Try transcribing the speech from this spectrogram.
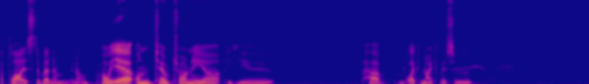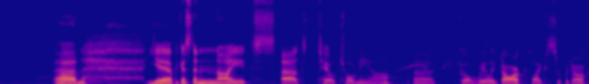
applies the venom, you know. Oh yeah, on Teutonia you have like night vision. And yeah, because the nights at Teutonia uh, go really dark, like super dark.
